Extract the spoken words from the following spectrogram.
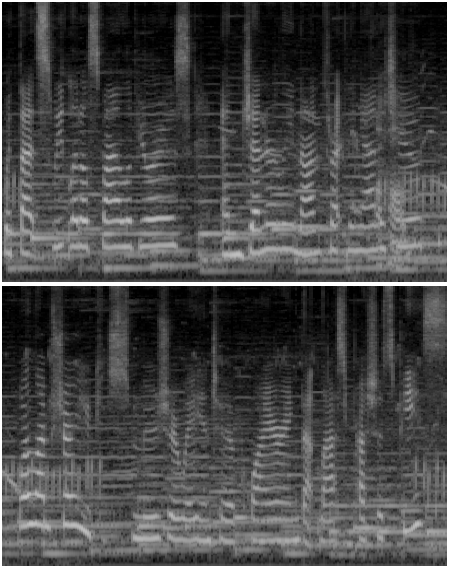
with that sweet little smile of yours and generally non threatening attitude, well, I'm sure you could smooth your way into acquiring that last precious piece.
